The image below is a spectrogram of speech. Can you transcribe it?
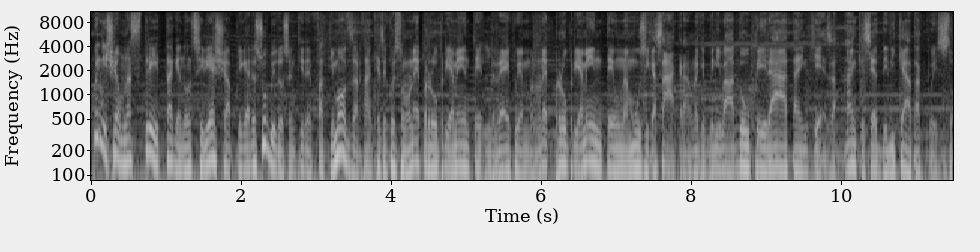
Quindi c'è una stretta che non si riesce a applicare subito, sentite infatti Mozart, anche se questo non è propriamente il requiem, non è propriamente una musica musica sacra, non è che veniva adoperata in chiesa, anche se è dedicata a questo.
